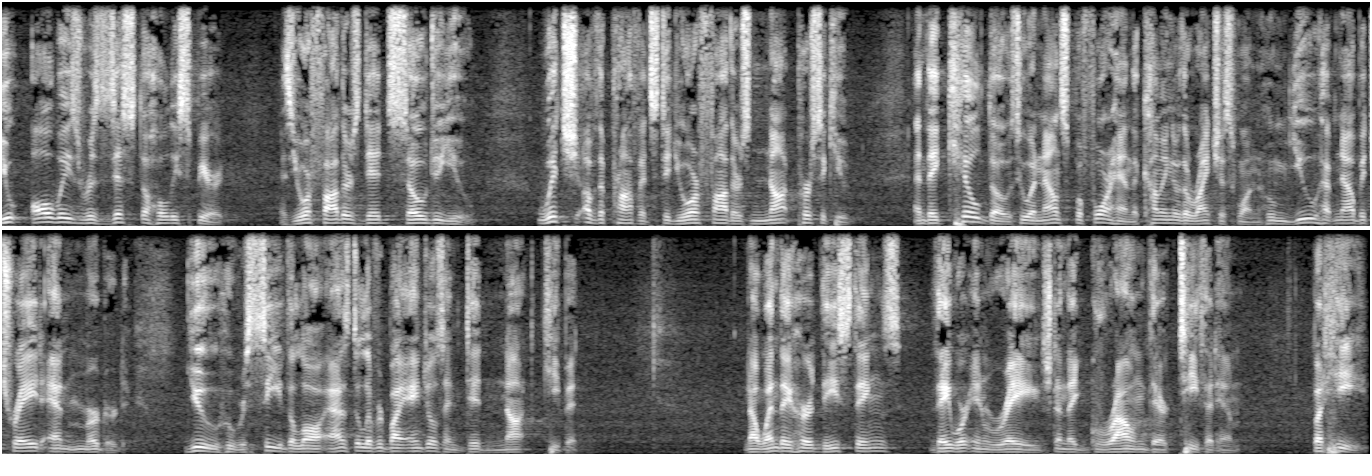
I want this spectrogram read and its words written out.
you always resist the Holy Spirit. As your fathers did, so do you. Which of the prophets did your fathers not persecute? And they killed those who announced beforehand the coming of the righteous one, whom you have now betrayed and murdered. You who received the law as delivered by angels and did not keep it. Now, when they heard these things, they were enraged and they ground their teeth at him. But he,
